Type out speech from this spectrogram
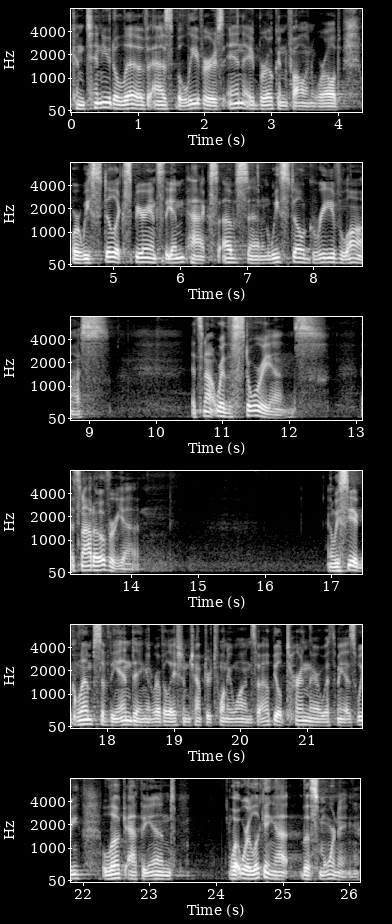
continue to live as believers in a broken, fallen world where we still experience the impacts of sin and we still grieve loss. It's not where the story ends, it's not over yet. And we see a glimpse of the ending in Revelation chapter 21. So I hope you'll turn there with me as we look at the end. What we're looking at this morning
